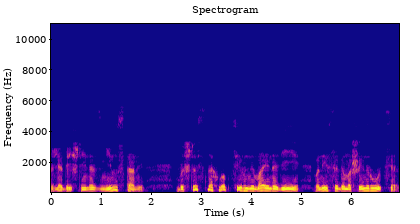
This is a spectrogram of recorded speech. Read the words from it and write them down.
Гляди, ще й на зміну стане бо щось на хлопців немає надії, вони все до машин рвуться.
